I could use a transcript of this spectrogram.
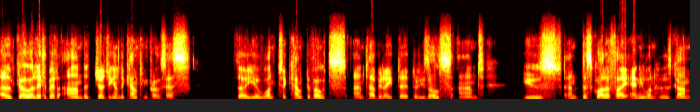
I'll go a little bit on the judging and the counting process. So you want to count the votes and tabulate the, the results and use and disqualify anyone who has gone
